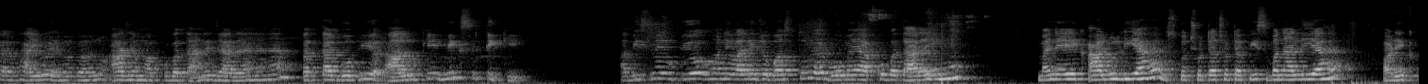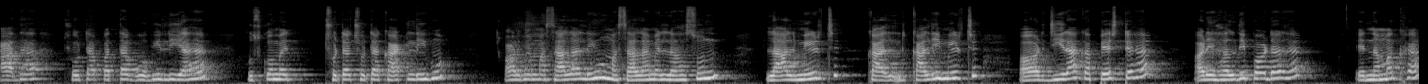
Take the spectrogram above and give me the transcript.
नमस्कार भाइयों एवं बहनों आज हम आपको बताने जा रहे हैं पत्ता गोभी और आलू की मिक्स टिक्की। अब इसमें उपयोग होने वाली जो वस्तु है वो मैं आपको बता रही हूँ। मैंने एक आलू लिया है उसको छोटा छोटा पीस बना लिया है और एक आधा छोटा पत्ता गोभी लिया है उसको मैं छोटा छोटा काट ली हूँ और मैं मसाला ली हूँ। मसाला में लहसुन लाल मिर्च काल, काली मिर्च और जीरा का पेस्ट है और ये हल्दी पाउडर है ये नमक है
